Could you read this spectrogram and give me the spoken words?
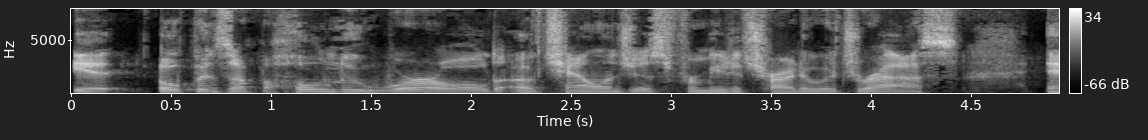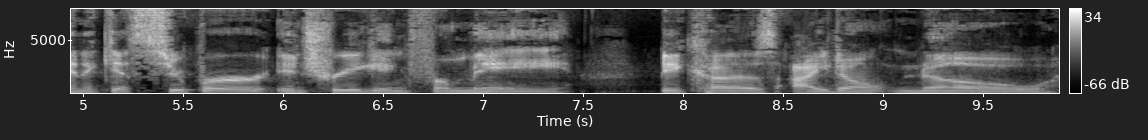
it opens up a whole new world of challenges for me to try to address. And it gets super intriguing for me because I don't know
